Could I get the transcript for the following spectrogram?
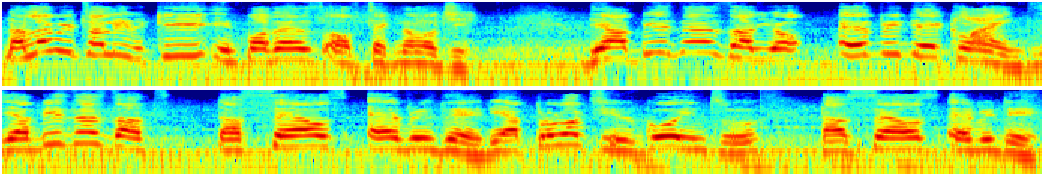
Now, let me tell you the key importance of technology. There are business that your everyday clients, there are business that, that sells every day. There are products you go into that sells every day.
